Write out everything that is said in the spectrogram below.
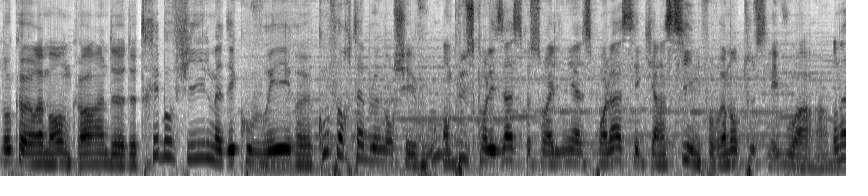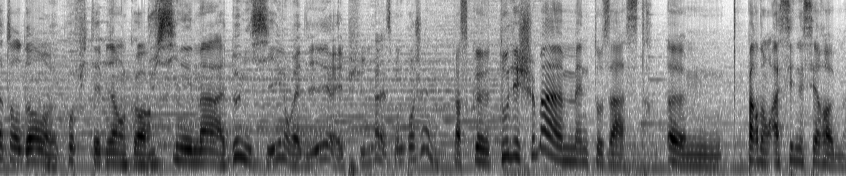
Donc euh, vraiment encore hein, de, de très beaux films à découvrir euh, confortablement chez vous. En plus quand les astres sont alignés à ce point-là, c'est qu'il y a un signe, il faut vraiment tous les voir. hein. En attendant, euh, profitez bien encore du cinéma à domicile, on va dire, et puis à la semaine prochaine. Parce que tous les chemins mènent aux astres. Euh, pardon, à Ciné Sérum.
